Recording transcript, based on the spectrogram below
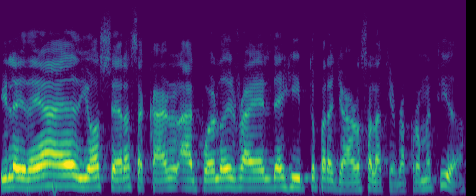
Y la idea de Dios era sacar al pueblo de Israel de Egipto para llevarlos a la tierra prometida.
